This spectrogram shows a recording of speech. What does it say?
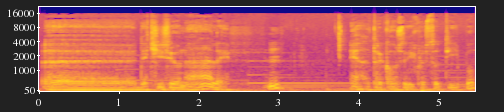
eh, decisionale? Hm? e altre cose di questo tipo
